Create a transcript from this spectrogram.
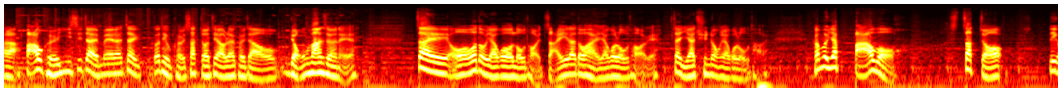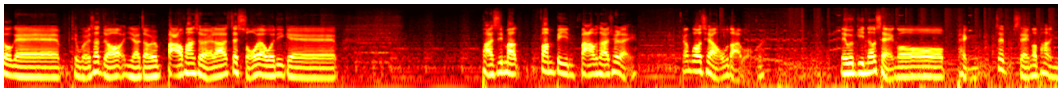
系啦，爆渠嘅意思即係咩呢？即係嗰條渠塞咗之後呢，佢就涌翻上嚟啊！即係我嗰度有個露台仔啦，都係有個露台嘅，即係而家村屋有個露台。咁佢一把和塞咗呢個嘅條渠塞咗，然後就會爆翻上嚟啦！即係所有嗰啲嘅排泄物、糞便爆晒出嚟。咁嗰次係好大鑊嘅。你會見到成個平，即係成個平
